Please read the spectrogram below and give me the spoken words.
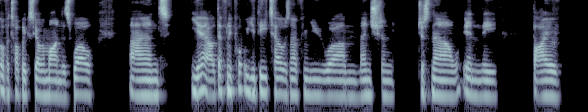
other topics you have in mind as well. And yeah, I'll definitely put all your details and everything you um, mentioned just now in the bio for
